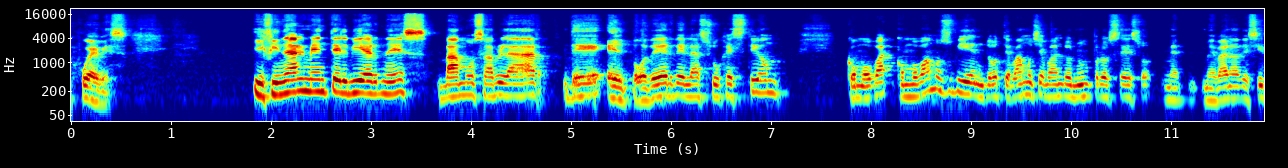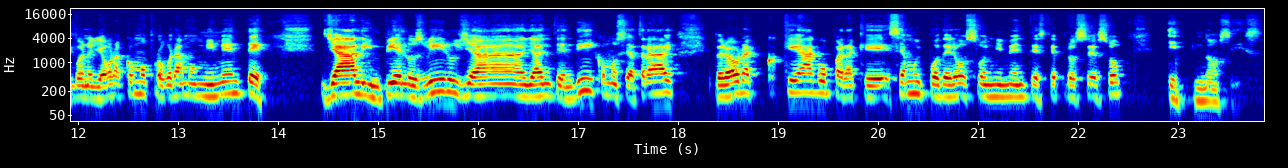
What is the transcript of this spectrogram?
jueves. Y finalmente el viernes vamos a hablar del el poder de la sugestión. Como, va, como vamos viendo, te vamos llevando en un proceso, me, me van a decir, bueno, ¿y ahora cómo programo mi mente? ya limpié los virus, ya, ya entendí cómo se atrae, pero ahora, ¿qué hago para que sea muy poderoso en mi mente este proceso? Hipnosis.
